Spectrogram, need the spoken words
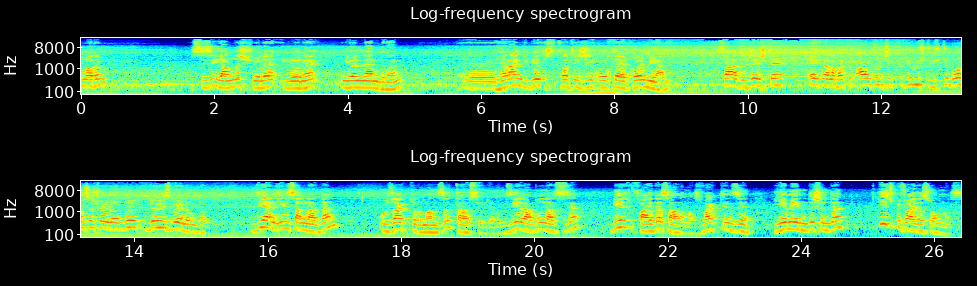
umarım sizi yanlış yöne, yöne yönlendiren, e, herhangi bir strateji ortaya koymayan, sadece işte ekrana bakıp altın çıktı, gümüş düştü, borsa şöyle oldu, döviz böyle oldu diyen insanlardan uzak durmanızı tavsiye ediyorum. Zira bunlar size bir fayda sağlamaz. Vaktinizi yemeğin dışında hiçbir faydası olmaz.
